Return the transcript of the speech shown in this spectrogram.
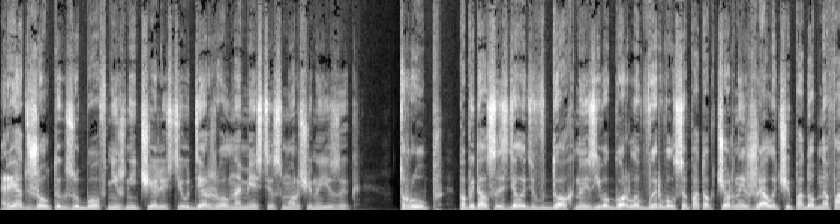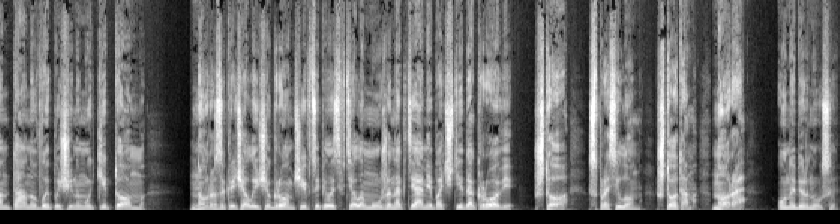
Ряд желтых зубов нижней челюсти удерживал на месте сморщенный язык. Труп попытался сделать вдох, но из его горла вырвался поток черной желчи, подобно фонтану, выпущенному китом — Нора закричала еще громче и вцепилась в тело мужа ногтями почти до крови. «Что?» — спросил он. «Что там? Нора?» Он обернулся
